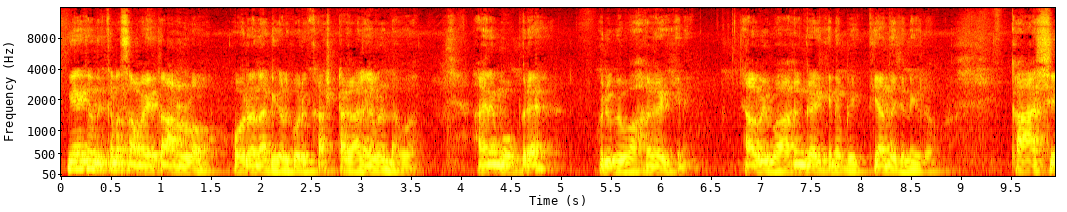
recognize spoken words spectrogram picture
ഇങ്ങനെയൊക്കെ നിൽക്കുന്ന സമയത്താണല്ലോ ഓരോ നടികൾക്കും ഒരു കഷ്ടകാലങ്ങൾ ഉണ്ടാവുക. അങ്ങനെ മൂപ്പരെ ഒരു വിവാഹം കഴിക്കുന്നത് ആ വിവാഹം കഴിക്കുന്ന വ്യക്തിയാണെന്ന് വെച്ചിട്ടുണ്ടെങ്കിലോ കാശ്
